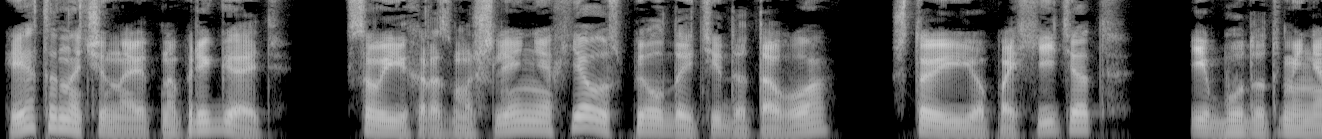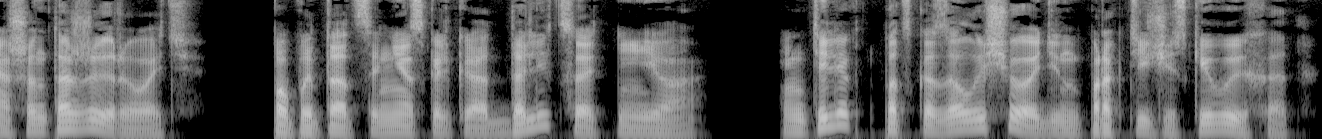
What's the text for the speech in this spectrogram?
И это начинает напрягать. В своих размышлениях я успел дойти до того, что ее похитят и будут меня шантажировать. Попытаться несколько отдалиться от нее. Интеллект подсказал еще один практический выход.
